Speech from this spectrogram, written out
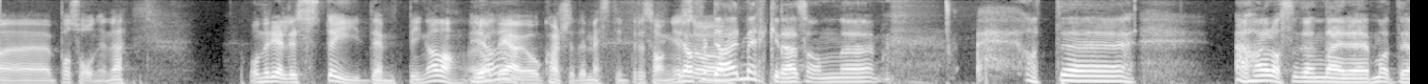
eh, på Sonyene. Og når det gjelder støydempinga, da, Ja. det er jo kanskje det mest interessante Ja, så- for der merker jeg sånn uh, at uh, jeg har også den, der, på en måte,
